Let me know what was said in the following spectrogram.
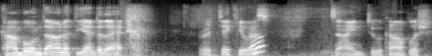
combo him down at the end of that. Ridiculous. Designed to accomplish.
